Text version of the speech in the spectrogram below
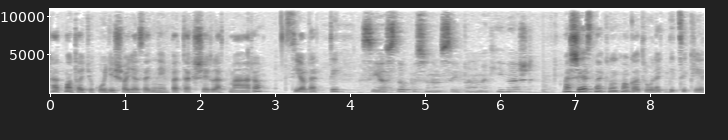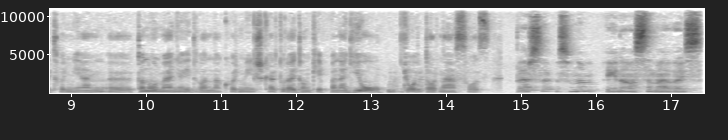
hát mondhatjuk úgy is, hogy ez egy népbetegség lett mára. Szia Betty! Sziasztok, köszönöm szépen a meghívást. Mesélsz nekünk magadról egy picikét, hogy milyen ö, tanulmányaid vannak, hogy mi is kell tulajdonképpen egy jó gyógytornászhoz. Persze, köszönöm. Én a Semmelweis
